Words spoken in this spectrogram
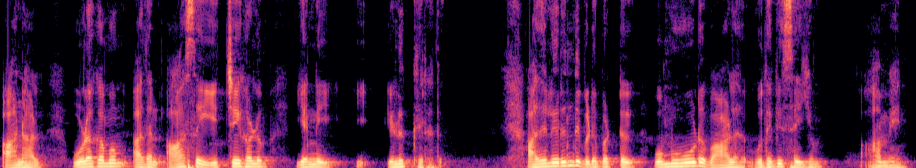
ஆனால் உலகமும் அதன் ஆசை இச்சைகளும் என்னை இ- இழுக்கிறது. அதிலிருந்து விடுபட்டு உம்மோடு வாழ உதவி செய்யும். ஆமேன்.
